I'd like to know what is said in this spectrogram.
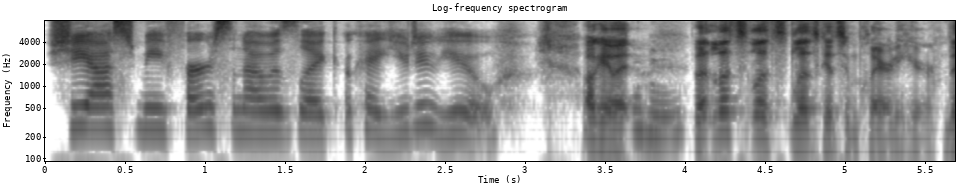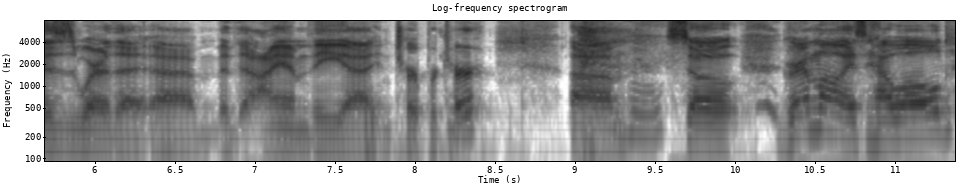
she asked me first, and I was like, "Okay, you do you." Okay, but Mhm. let, let's let's let's get some clarity here. This is where the, um, the I am the uh, interpreter. Um, So grandma is how old?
